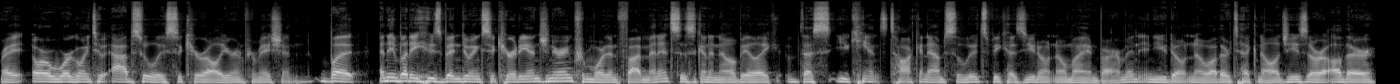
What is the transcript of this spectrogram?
right? Or we're going to absolutely secure all your information. But anybody who's been doing security engineering for more than five minutes is going to know, be like, this, you can't talk in absolutes because you don't know my environment and you don't know other technologies or other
